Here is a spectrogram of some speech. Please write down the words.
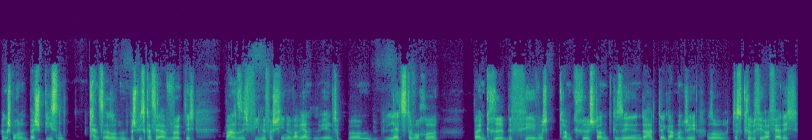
angesprochen und bei Spießen kannst, also bei Spießen kannst du ja wirklich wahnsinnig viele verschiedene Varianten wählen. Ich habe ähm, letzte Woche beim Grillbuffet, wo ich am Grillstand gesehen, da hat der Gartmanger, also das Grillbuffet war fertig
